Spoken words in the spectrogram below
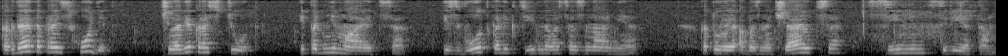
Когда это происходит, человек растет и поднимается из вод коллективного сознания, которые обозначаются синим цветом.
